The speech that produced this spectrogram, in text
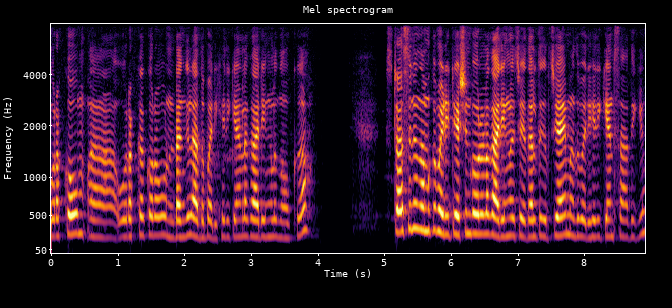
ഉറക്കവും ഉറക്കക്കുറവും ഉണ്ടെങ്കിൽ അത് പരിഹരിക്കാനുള്ള കാര്യങ്ങൾ നോക്കുക. സ്ട്രെസ്സിന് നമുക്ക് മെഡിറ്റേഷൻ പോലുള്ള കാര്യങ്ങൾ ചെയ്താൽ തീർച്ചയായും അത് പരിഹരിക്കാൻ സാധിക്കും.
